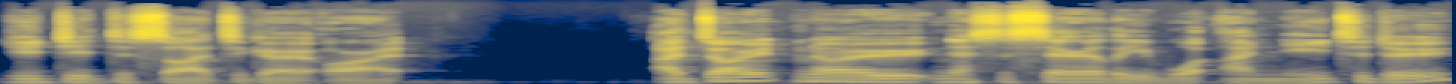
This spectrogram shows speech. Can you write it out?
you did decide to go, all right. I don't know necessarily what I need to do,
